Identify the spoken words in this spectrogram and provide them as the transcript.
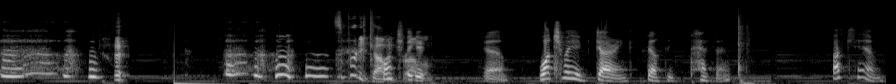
It's a pretty common Watch problem. yeah. Watch where you're going, filthy peasant. Fuck him.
